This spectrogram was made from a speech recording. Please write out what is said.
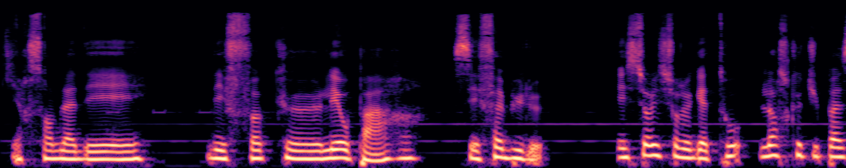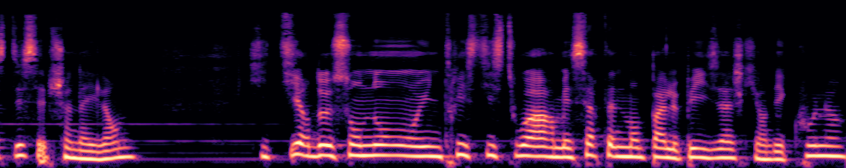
qui ressemblent à des, phoques euh, léopards, c'est fabuleux. Et cerise sur le gâteau, lorsque tu passes Deception Island, qui tire de son nom une triste histoire, mais certainement pas le paysage qui en découle,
